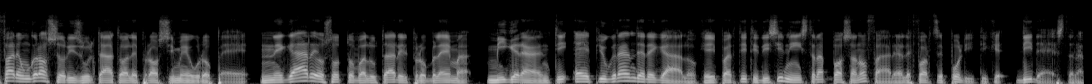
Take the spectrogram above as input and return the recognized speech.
fare un grosso risultato alle prossime europee. Negare o sottovalutare il problema migranti è il più grande regalo che i partiti di sinistra possano fare alle forze politiche di destra.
